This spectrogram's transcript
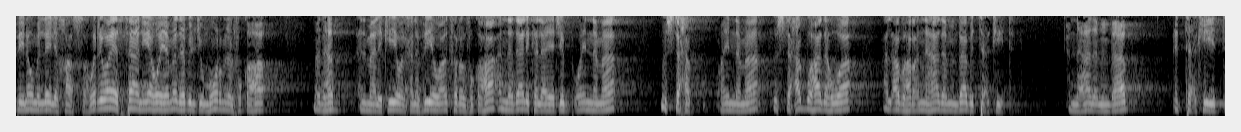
في نوم الليل خاصة. والرواية الثانية وهي مذهب الجمهور من الفقهاء مذهب المالكية والحنفية وأكثر الفقهاء أن ذلك لا يجب وإنما يستحب وإنما يستحب. وهذا هو الأظهر أن هذا من باب التأكيد أن هذا من باب التأكيد.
